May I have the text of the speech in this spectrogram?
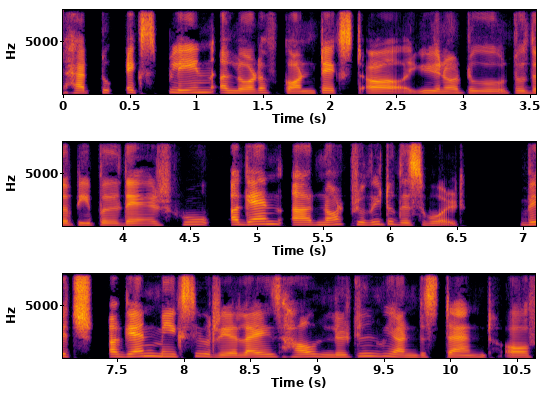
had to explain a lot of context uh, you know to to the people there who again are not privy to this world which again makes you realize how little we understand of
